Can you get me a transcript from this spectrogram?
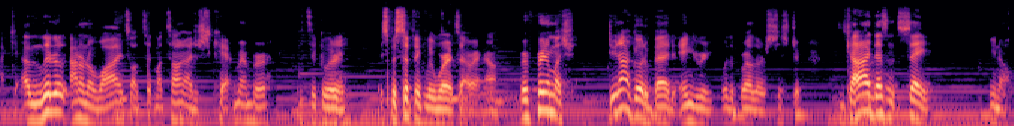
I, can't- I literally, I don't know why it's on tip my tongue. I just can't remember particularly, specifically where it's at right now. But pretty much, do not go to bed angry with a brother or sister. God doesn't say, you know,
